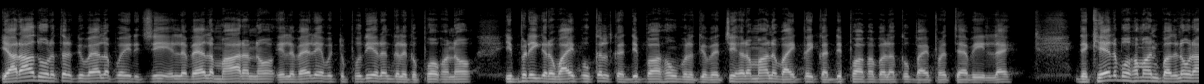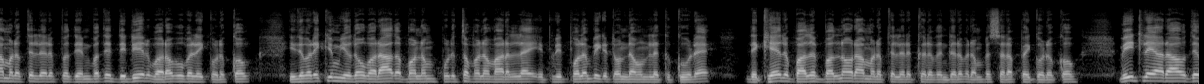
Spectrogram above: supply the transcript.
யாராவது ஒருத்தருக்கு வேலை போயிடுச்சு இல்லை வேலை மாறணும் இல்லை வேலையை விட்டு புதிய இடங்களுக்கு போகணும் இப்படிங்கிற வாய்ப்புகள் கண்டிப்பாக உங்களுக்கு வெற்றிகரமான வாய்ப்பை கண்டிப்பாக வளர்க்கும் பயப்பட தேவையில்லை. இந்த கேது பகவான் பதினோராம் இடத்தில் இருப்பது என்பது திடீர் வரவுகளை கொடுக்கும். இதுவரைக்கும் ஏதோ வராத பணம் கொடுத்த பணம் வரல. இப்படி புலம்பிக்கிட்டு வந்தவங்களுக்கு கூட இந்த கேது பத பதினோராம் இடத்தில் இருக்கிறதுங்கிறது ரொம்ப சிறப்பை கொடுக்கும். வீட்டில் யாராவது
